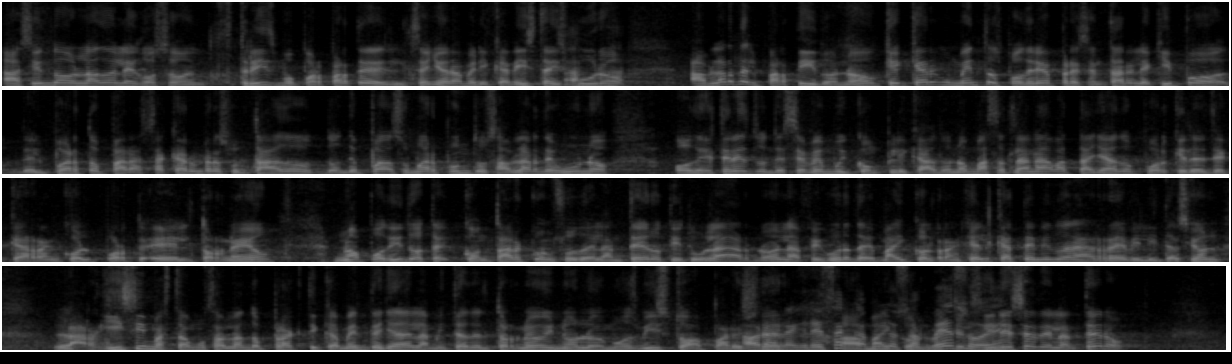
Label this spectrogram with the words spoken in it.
Haciendo a un lado el egocentrismo por parte del señor americanista Ispuro, hablar del partido, ¿no? ¿Qué, argumentos podría presentar el equipo del puerto para sacar un resultado donde pueda sumar puntos? Hablar de uno o de tres donde se ve muy complicado, ¿no? Mazatlán ha batallado porque desde que arrancó el, el torneo no ha podido contar con su delantero titular, ¿no? En la figura de Michael Rangel, que ha tenido una rehabilitación larguísima. Estamos hablando prácticamente ya de la mitad del torneo y no lo hemos visto aparecer. Ahora regresa a Michael Rangel sin ¿eh? ese delantero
